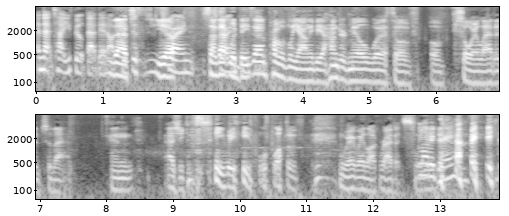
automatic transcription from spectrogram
and that's how you've built that bed up. That's just yeah. Thrown, so that would be that would probably only be a hundred mil worth of of soil added to that, and as you can see, we eat a lot of, we're, we're like rabbits. We a lot eat, of greens. we eat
